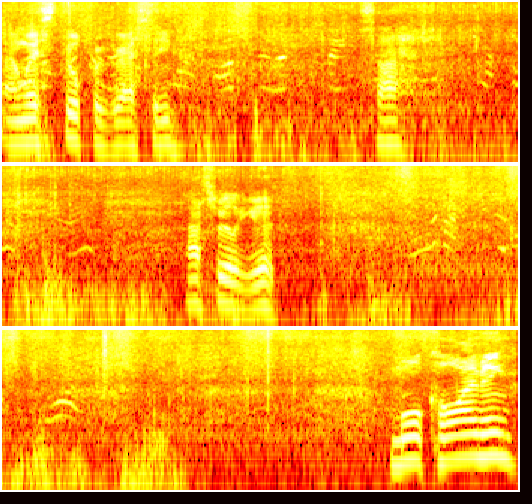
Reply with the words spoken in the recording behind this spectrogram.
and we're still progressing. So that's really good. More climbing,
